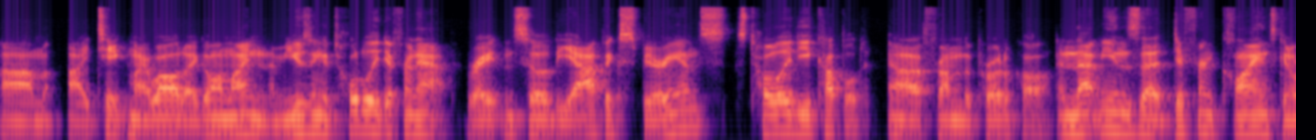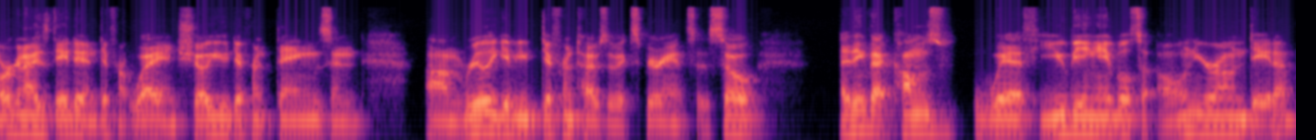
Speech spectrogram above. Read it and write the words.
Um, I take my wallet, I go online, and I'm using a totally different app, right? And so the app experience is totally decoupled uh, from the protocol, and that means that different clients can organize data in different way and show you different things and um, really give you different types of experiences. So I think that comes with you being able to own your own data,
